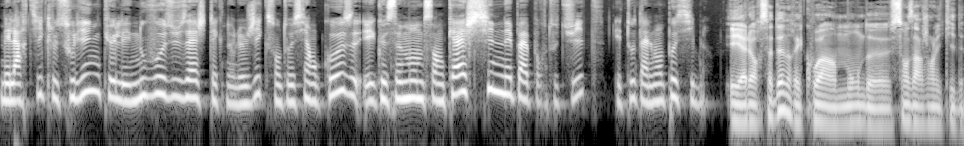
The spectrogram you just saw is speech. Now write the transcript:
Mais l'article souligne que les nouveaux usages technologiques sont aussi en cause et que ce monde sans cash, s'il n'est pas pour tout de suite, est totalement possible. Et alors, ça donnerait quoi un monde sans argent liquide?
